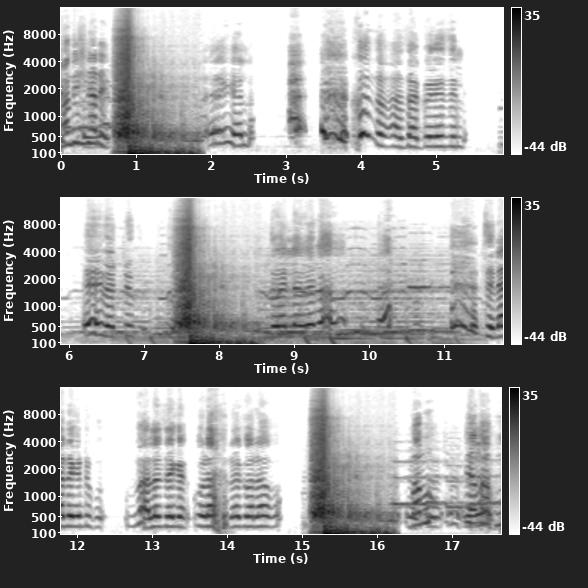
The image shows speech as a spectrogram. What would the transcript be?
কাঁদিস না রে। কত আশা করেছিল এইবারটুকু ধরলে বেরোবো ছেলেটাকেটুকু ভালো জায়গায় পড়াশোনা করাবো বাবু বাবু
